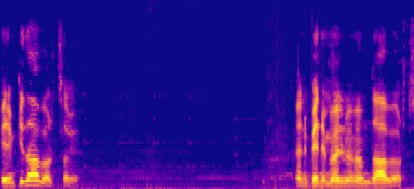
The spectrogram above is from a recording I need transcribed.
Benimki daha worth tabii. Yani benim ölmemem daha worth.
